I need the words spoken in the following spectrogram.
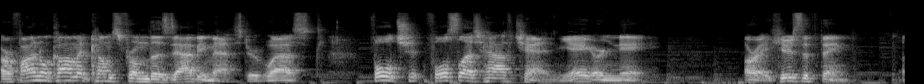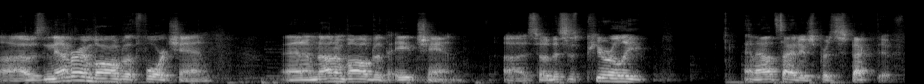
Our final comment comes from the Zabby Master who asked, full, full slash half chan, yay or nay? Alright, here's the thing. Uh, I was never involved with 4chan and I'm not involved with 8chan. Uh, so this is purely an outsider's perspective.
